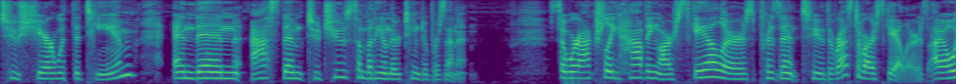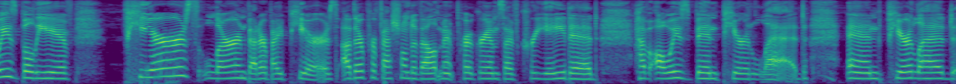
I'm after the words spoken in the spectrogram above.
to share with the team and then ask them to choose somebody on their team to present it. So we're actually having our scalers present to the rest of our scalers. I always believe peers learn better by peers. Other professional development programs I've created have always been peer led and peer led,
